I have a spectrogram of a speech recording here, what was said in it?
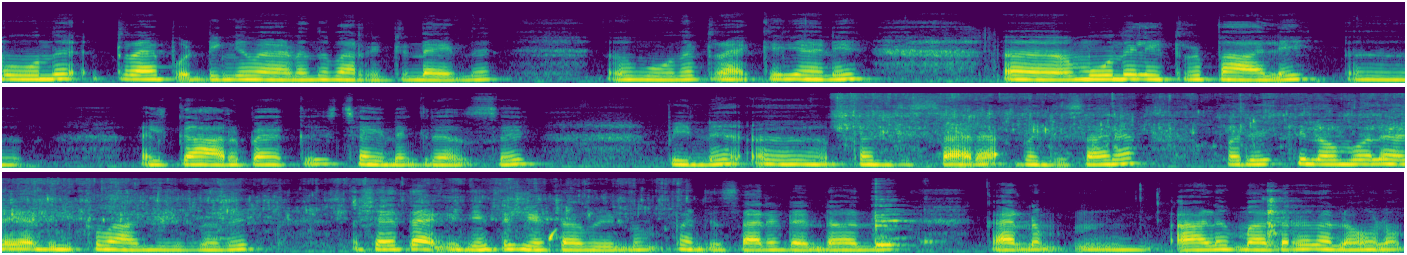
മൂന്ന് ട്രേ പുഡിങ് വേണമെന്ന് പറഞ്ഞിട്ടുണ്ടായിരുന്നു. മൂന്ന് ട്രാക്ക് ഞാൻ മൂന്ന് ലിറ്റർ പാൽ അതിൽക്ക് ആറ് പാക്ക് ചൈന ഗ്രാസ് പിന്നെ പഞ്ചസാര പഞ്ചസാര ഒരു കിലോ പോലെയാണ് ഞാൻ ഇതിലേക്ക് വാങ്ങിയിരുന്നത്. പക്ഷേ അത് തികഞ്ഞിട്ട് കേട്ടോ വീണ്ടും പഞ്ചസാര ഇടേണ്ട വന്ന്. കാരണം ആൾ മധുരം നല്ലോണം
